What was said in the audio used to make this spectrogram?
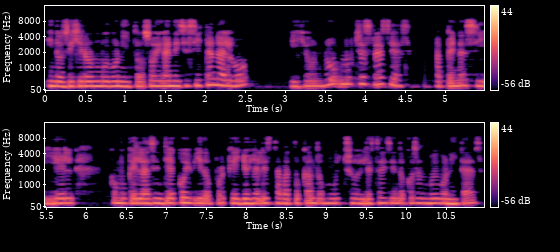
y nos dijeron muy bonitos, oiga, ¿necesitan algo? Y yo, no, muchas gracias. Apenas si él como que la sentía cohibido porque yo ya le estaba tocando mucho y le estaba diciendo cosas muy bonitas.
